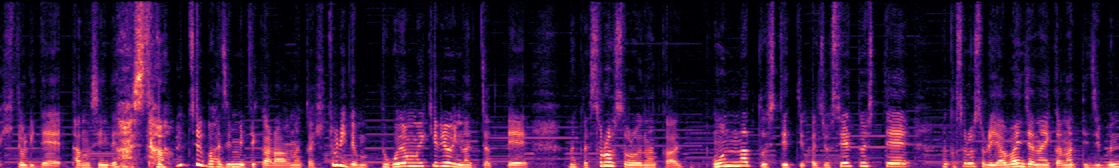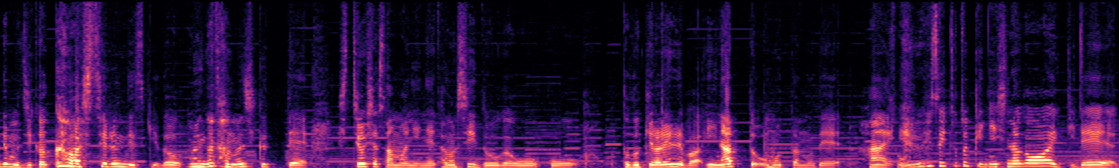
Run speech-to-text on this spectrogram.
一人で楽しんでました YouTube 始めてからなんか一人でもどこでも行けるようになっちゃってなんかそろそろなんか女としてっていうか女性としてなんかそろそろやばいんじゃないかなって自分でも自覚はしてるんですけど自分が楽しくって視聴者様にね楽しい動画をこう届けられればいいなと思ったので、はい。そう、夕日行った時に品川駅で、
